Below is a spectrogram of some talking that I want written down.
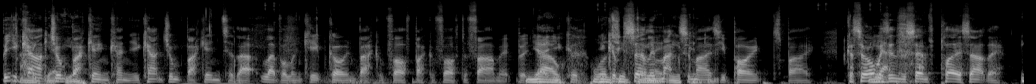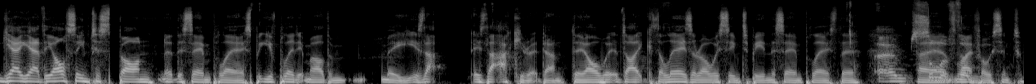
But you can't jump you. back in, can you? You can't jump back into that level and keep going back and forth, back and forth to farm it. But yeah, No, you could. You once can you've certainly it, maximise do your points by because they're always Yeah. in the same place, aren't they? Yeah, yeah, they all seem to spawn at the same place, but you've played it more than me. Is that is that accurate, Dan? They always like the laser always seem to be in the same place. The Um, some uh, of life them, always seem to.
